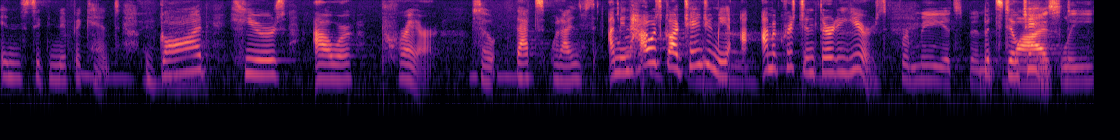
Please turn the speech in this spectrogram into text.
insignificant. Mm-hmm. God hears our prayer. So, that's what I'm I mean, how is God changing me? I- I'm a Christian 30 years. For me, it's been But still changed. wisely,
